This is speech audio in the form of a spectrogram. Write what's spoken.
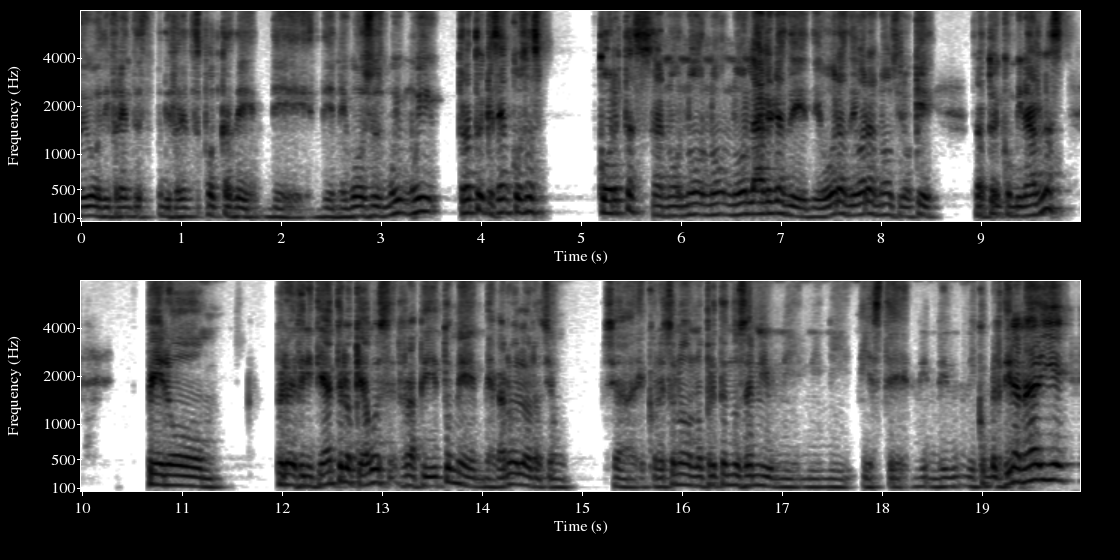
oigo diferentes, diferentes podcasts de, de, de, negocios, muy, muy, trato de que sean cosas cortas, o sea, no, no, no, no largas de, de horas, de horas, no, sino que trato de combinarlas, pero, pero definitivamente lo que hago es rapidito me, me agarro de la oración. O sea, con eso no, no pretendo ser ni, ni, ni, este, ni, convertir a nadie,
